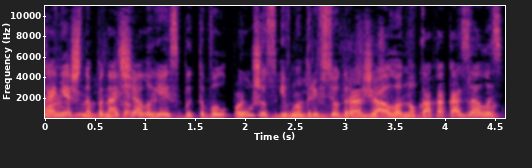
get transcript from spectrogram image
Конечно, поначалу я испытывал ужас, и внутри все дрожало, но, как оказалось,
